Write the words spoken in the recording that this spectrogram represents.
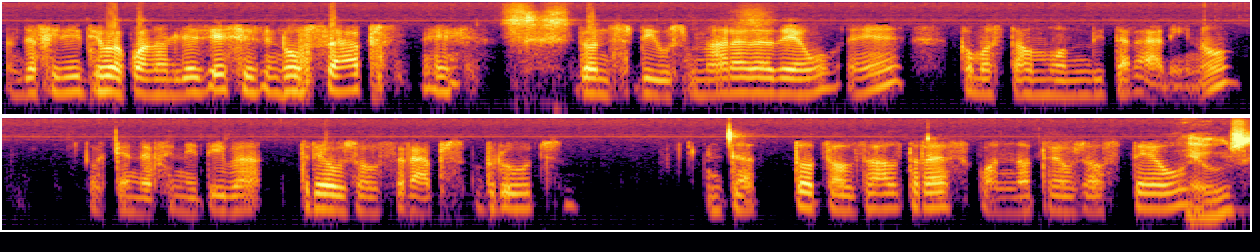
En definitiva, quan el llegeixes i no ho saps, eh? doncs dius, mare de Déu, eh? com està el món literari, no? Perquè, en definitiva, treus els draps bruts de tots els altres quan no treus els teus Veus?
